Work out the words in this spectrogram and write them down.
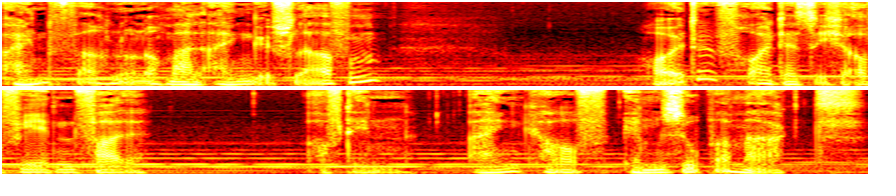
einfach nur noch mal eingeschlafen? Heute freut er sich auf jeden Fall auf den Einkauf im Supermarkt.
